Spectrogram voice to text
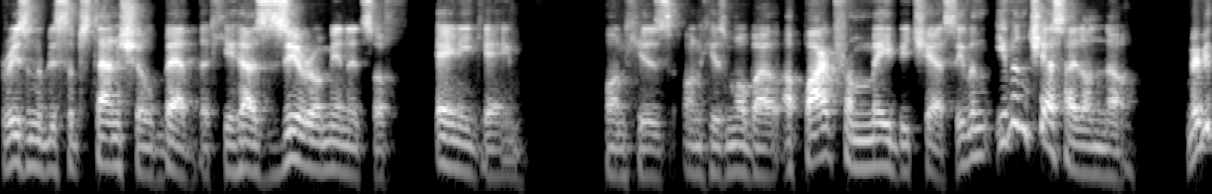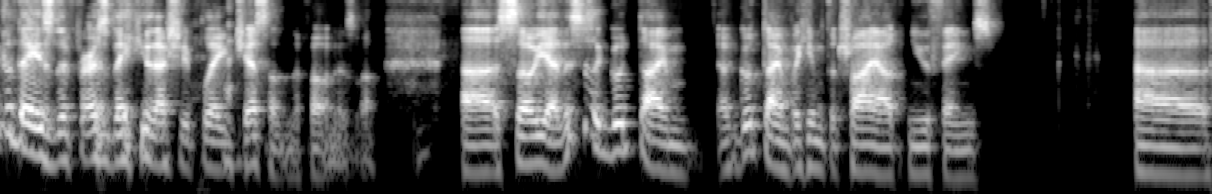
reasonably substantial bet that he has zero minutes of any game on his on his mobile, apart from maybe chess. Even even chess, I don't know. Maybe today is the first day he's actually playing chess on the phone as well. Uh, so yeah, this is a good time, a good time for him to try out new things. Uh,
